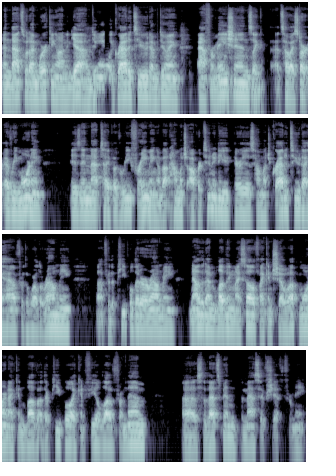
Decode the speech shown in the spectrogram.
And that's what I'm working on. And yeah, I'm mm-hmm. doing like gratitude, I'm doing affirmations, like that's how I start every morning is in that type of reframing about how much opportunity there is, how much gratitude I have for the world around me, uh, for the people that are around me. Now that I'm loving myself, I can show up more and I can love other people. I can feel love from them. Uh, so that's been the massive shift for me.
